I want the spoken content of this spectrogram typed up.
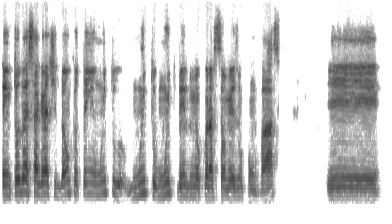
tem toda essa gratidão que eu tenho muito, muito, muito dentro do meu coração mesmo com o Vasco. E,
